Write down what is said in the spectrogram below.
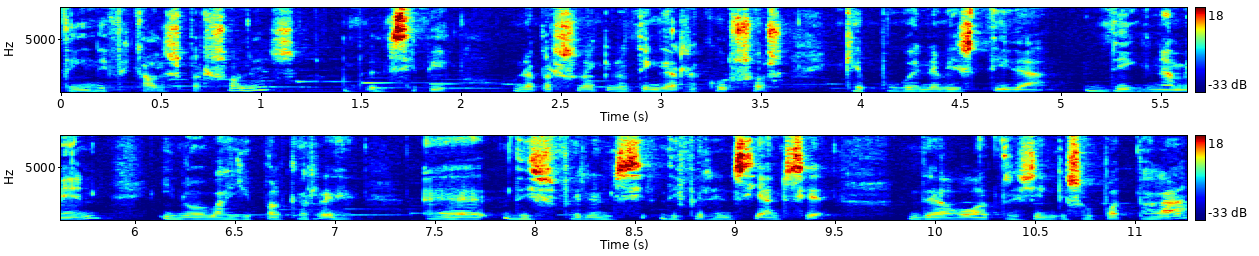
dignificar les persones, en principi una persona que no tingui recursos que pugui anar vestida dignament i no vagi pel carrer eh, diferenci diferenciant-se de l'altra gent que s'ho pot pagar.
